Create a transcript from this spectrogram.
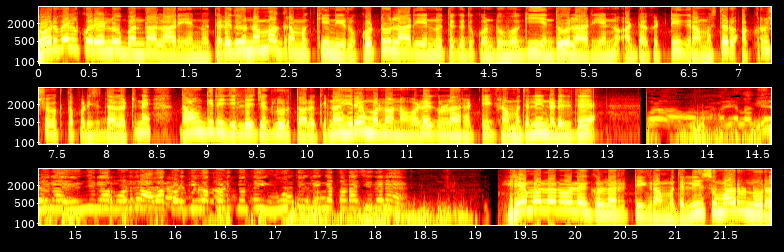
ಬೋರ್ವೆಲ್ ಕೊರೆಯಲು ಬಂದ ಲಾರಿಯನ್ನು ತಡೆದು ನಮ್ಮ ಗ್ರಾಮಕ್ಕೆ ನೀರು ಕೊಟ್ಟು ಲಾರಿಯನ್ನು ತೆಗೆದುಕೊಂಡು ಹೋಗಿ ಎಂದು ಲಾರಿಯನ್ನು ಅಡ್ಡಗಟ್ಟಿ ಗ್ರಾಮಸ್ಥರು ಆಕ್ರೋಶ ವ್ಯಕ್ತಪಡಿಸಿದ ಘಟನೆ ದಾವಣಗೆರೆ ಜಿಲ್ಲೆ ಜಗಳೂರು ತಾಲೂಕಿನ ಹಿರೇಮಲ್ಲನ ಹೊಳೆಗುಳ್ಳಹಟ್ಟಿ ಗ್ರಾಮದಲ್ಲಿ ನಡೆದಿದೆ. ಹಿರೇಮಲ್ಲನೊಳೆ ಗೊಲ್ಲರಟ್ಟಿ ನೋಡಿದ್ರೆ ಅವತ್ ಹೊಡಿತು ಇವತ್ ಹೊಡಿತಂತ ಈಗ ಮೂರ್ ತಿಂಗಳು ಹಿಂಗೆ ತಡಾಚಿದ್ದೇನೆ ಹಿರೇಮಲ್ಲನೊಳೆಗೊಳ್ಳರಟ್ಟಿ ಗ್ರಾಮದಲ್ಲಿ ಸುಮಾರು ನೂರ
